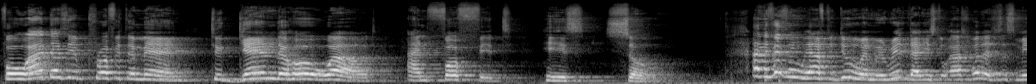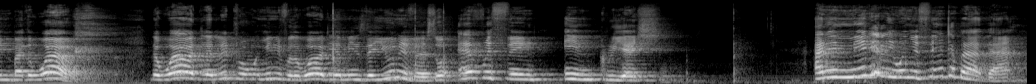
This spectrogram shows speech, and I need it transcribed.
For what does it profit a man to gain the whole world and forfeit his soul? And the first thing we have to do when we read that is to ask what does this mean by the world? The word, the literal meaning for the word here means the universe or everything in creation. And immediately when you think about that,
